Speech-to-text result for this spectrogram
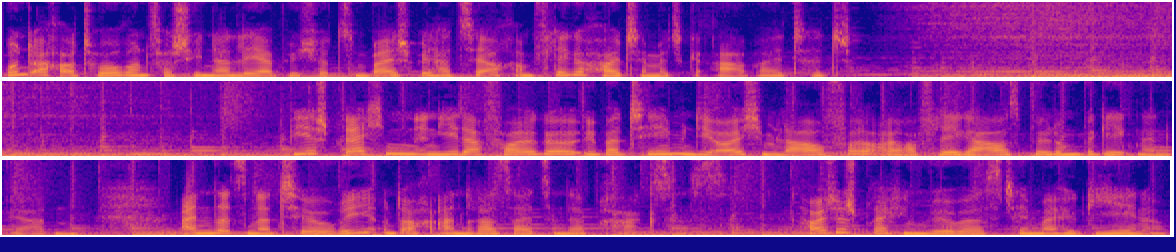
und auch Autorin verschiedener Lehrbücher. Zum Beispiel hat sie auch am Pflege heute mitgearbeitet. Wir sprechen in jeder Folge über Themen, die euch im Laufe eurer Pflegeausbildung begegnen werden. Einerseits in der Theorie und auch andererseits in der Praxis. Heute sprechen wir über das Thema Hygiene.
